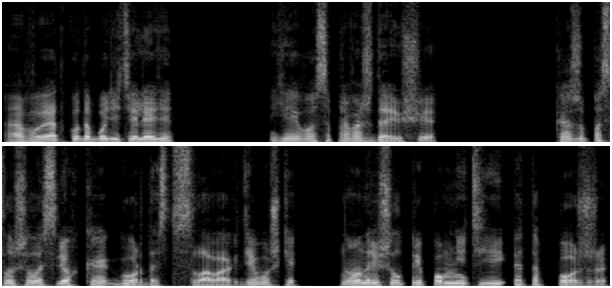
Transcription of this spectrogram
«А вы откуда будете, леди?» «Я его сопровождающая». Казу послышалась легкая гордость в словах девушки, но он решил припомнить ей это позже,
